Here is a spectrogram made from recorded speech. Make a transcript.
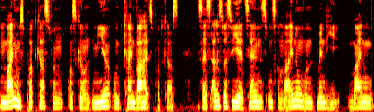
ein Meinungspodcast von Oskar und mir und kein Wahrheitspodcast. Das heißt, alles, was wir hier erzählen, ist unsere Meinung und wenn die Meinung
